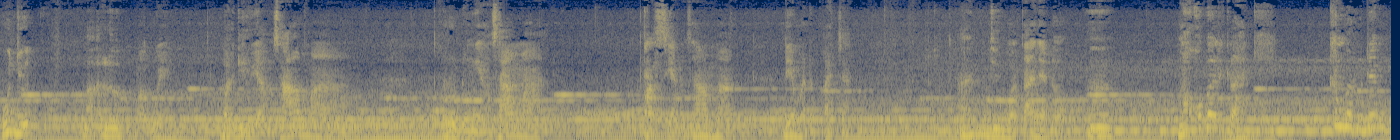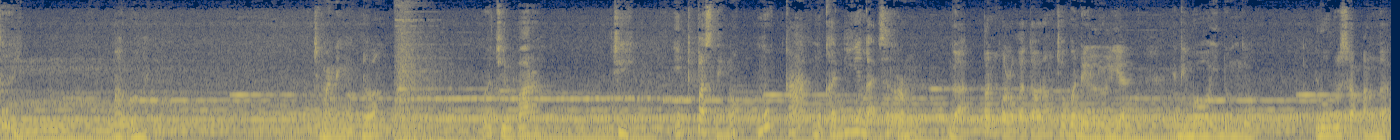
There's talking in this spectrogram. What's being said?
wujud. Mak lu. sama gue. Baju yang sama. Kerudung yang sama. Tas yang sama. Dia madep kaca Anjing. gue tanya dong Heeh. mau kok balik lagi? Kan baru dianterin mak gue jawab cuma nengok doang. Bocil parah. Cih, itu pas nengok muka, muka dia nggak serem, nggak kan kalau kata orang coba deh lu lihat di bawah hidung tuh lurus apa enggak,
